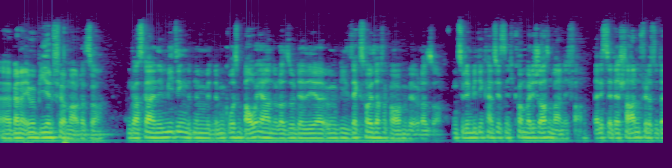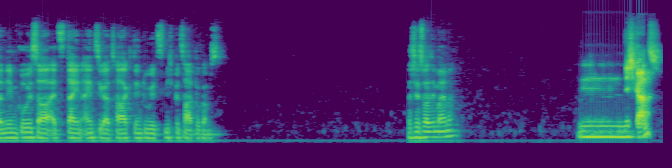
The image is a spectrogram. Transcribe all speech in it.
äh, bei einer Immobilienfirma oder so. Und du hast gerade ein Meeting mit einem, mit einem großen Bauherrn oder so, der dir irgendwie sechs Häuser verkaufen will oder so. Und zu dem Meeting kannst du jetzt nicht kommen, weil die Straßenbahn nicht fahren. Dann ist ja der Schaden für das Unternehmen größer als dein einziger Tag, den du jetzt nicht bezahlt bekommst. Verstehst du, was ich meine? Hm, nicht ganz.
